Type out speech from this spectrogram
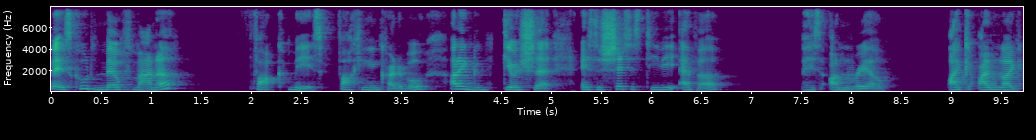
But it's called MILF Manor. Fuck me, it's fucking incredible. I don't give a shit. It's the shittest TV ever, but it's unreal. I, I'm like,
